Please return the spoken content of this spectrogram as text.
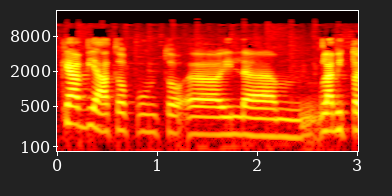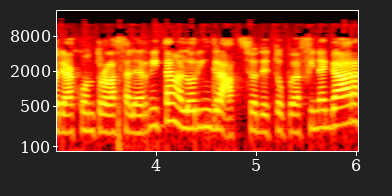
che ha avviato appunto eh, il, um, la vittoria contro la Salernitana. Lo ringrazio, ha detto poi a fine gara.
